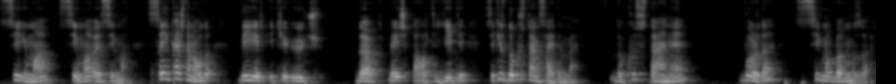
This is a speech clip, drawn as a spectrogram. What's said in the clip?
sigma, sigma ve sigma. Sayın kaç tane oldu? 1, 2, 3, 4, 5, 6, 7, 8, 9 tane saydım ben. 9 tane burada sigma bağımız var.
